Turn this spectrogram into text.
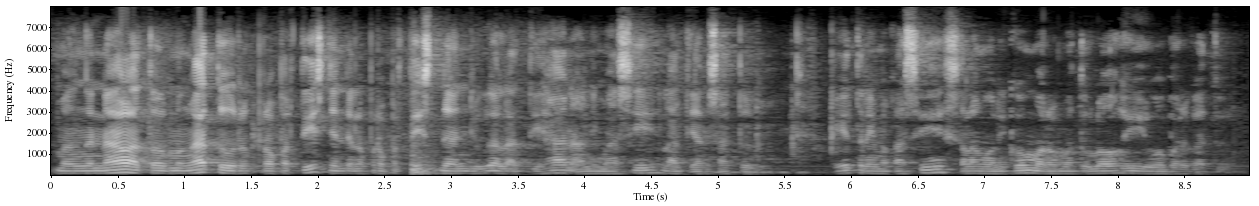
mengenal atau mengatur properties jendela properties dan juga latihan animasi latihan 1 oke terima kasih. Assalamualaikum warahmatullahi wabarakatuh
